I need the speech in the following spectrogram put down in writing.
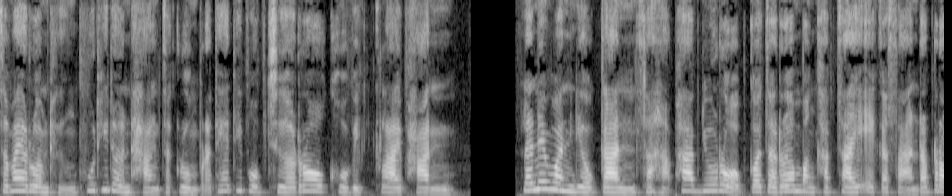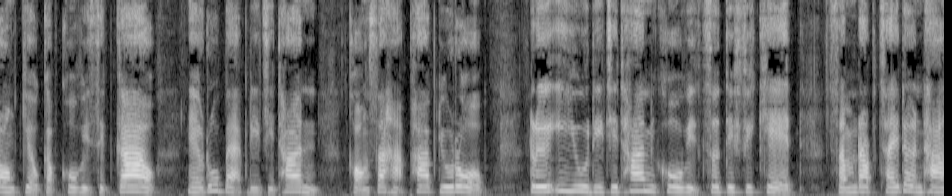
จะไม่รวมถึงผู้ที่เดินทางจากกลุ่มประเทศที่พบเชื้อโรคโควิดกลายพันธุ์ และในวันเดียวกัน สหภาพยุโรปก็จะเริ่มบังคับใช้เอกสารรับรองเกี่ยวกับโควิด -19 ในรูปแบบดิจิทัล ของสหภาพยุโรป หรือ EU Digital COVID Certificate สำหรับใช้เดินทาง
